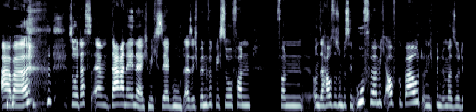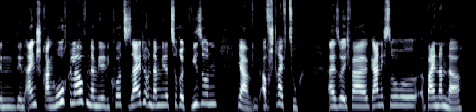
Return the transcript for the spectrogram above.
Aber so, das, ähm, daran erinnere ich mich sehr gut. Also ich bin wirklich so von, von, unser Haus ist so ein bisschen U-förmig aufgebaut und ich bin immer so den, den einen Strang hochgelaufen, dann wieder die kurze Seite und dann wieder zurück. Wie so ein, ja, auf Streifzug. Also ich war gar nicht so beieinander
